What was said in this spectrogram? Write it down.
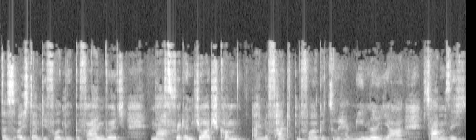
dass euch dann die Folge gefallen wird. Nach Fred und George kommt eine Faktenfolge zu Hermine. Ja, es haben sich,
